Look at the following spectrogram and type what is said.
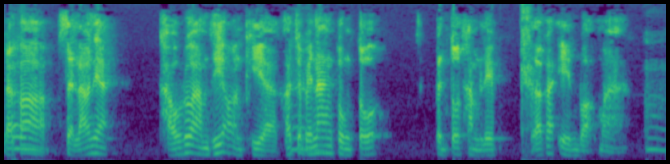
แล้วก็เสร็จแล้วเนี่ย เขาด้วยความที่อ่อนเพลียเขาจะไปนั่งตรงโต๊ะ เป็นโต๊ะทำเล็บ แล้วก็เอ็นเบอกมาเออ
